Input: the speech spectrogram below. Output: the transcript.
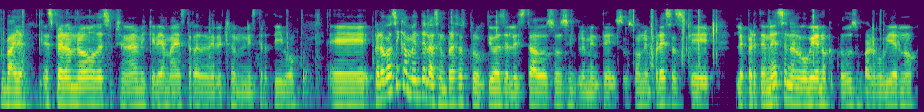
Vaya, espero no decepcionar a mi querida maestra de Derecho Administrativo, eh, pero básicamente las empresas productivas del Estado son simplemente eso, son empresas que le pertenecen al gobierno, que producen para el gobierno,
